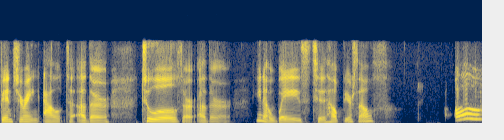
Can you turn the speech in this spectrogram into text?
venturing out to other tools or other, you know, ways to help yourself? Oh,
